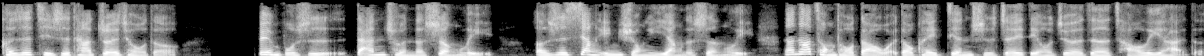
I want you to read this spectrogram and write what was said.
可是其实他追求的并不是单纯的胜利。而是像英雄一样的胜利，那他从头到尾都可以坚持这一点，我觉得真的超厉害的。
